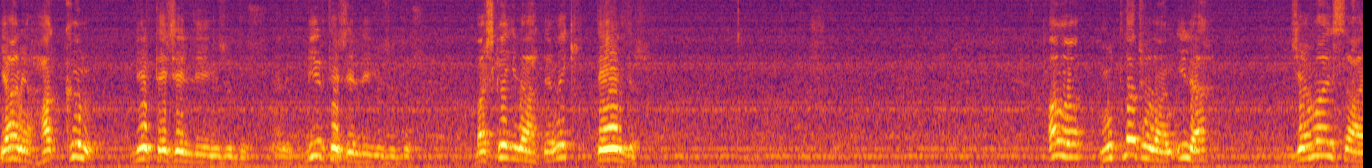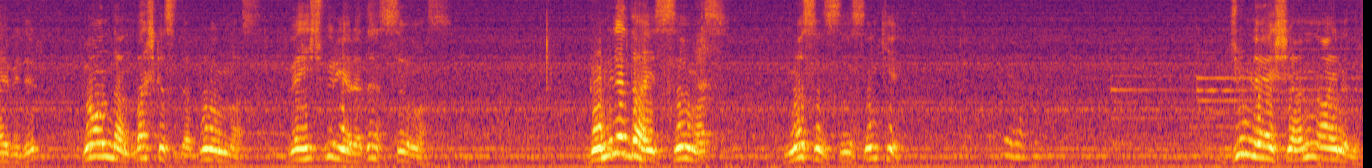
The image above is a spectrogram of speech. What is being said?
Yani hakkın bir tecelli yüzüdür. Yani bir tecelli yüzüdür. Başka ilah demek değildir. Ama mutlak olan ilah cemal sahibidir ve ondan başkası da bulunmaz ve hiçbir yere de sığmaz. Gönüle dahi sığmaz. Nasıl sığsın ki? Cümle eşyanın aynıdır.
